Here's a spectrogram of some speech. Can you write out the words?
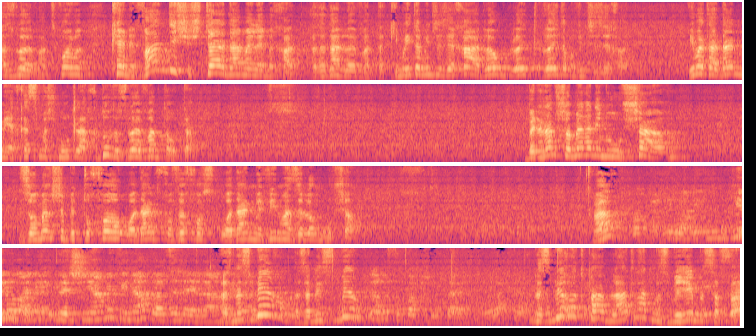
אז לא הבנת. כמו אומר, כן, הבנתי ששתי הידיים האלה הם אחד, אז עדיין לא הבנת. כי אם היית מבין שזה אחד, לא, לא, לא היית מבין שזה אחד. אם אתה עדיין מייחס משמעות לאחדות, אז לא הבנת אותה. בן אדם שאומר אני מאושר, זה אומר שבתוכו הוא עדיין חווה חוס... הוא עדיין מבין מה זה לא מאושר. אה? כאילו, אני- לשנייה מבינה ואז זה נעלם. אז נסביר, אז אני אסביר. זה בשפה פשוטה. נסביר עוד פעם, לאט לאט מסבירים בשפה.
